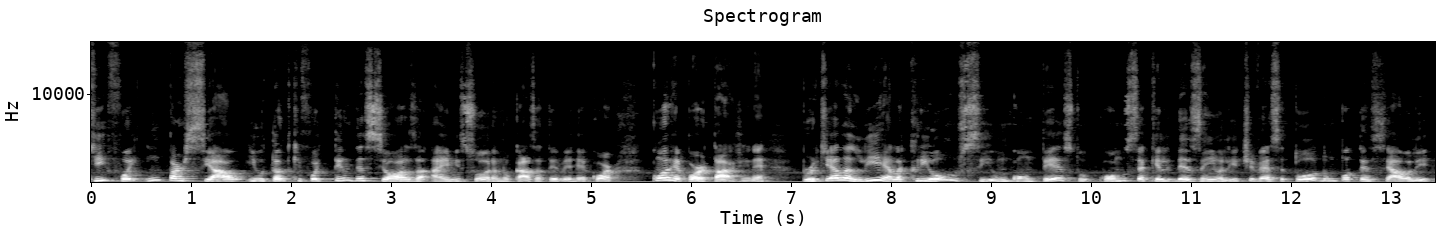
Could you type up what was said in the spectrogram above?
que foi imparcial e o tanto que foi tendenciosa a emissora, no caso a TV Record, com a reportagem, né? Porque ela ali, ela criou-se um contexto como se aquele desenho ali tivesse todo um potencial ali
